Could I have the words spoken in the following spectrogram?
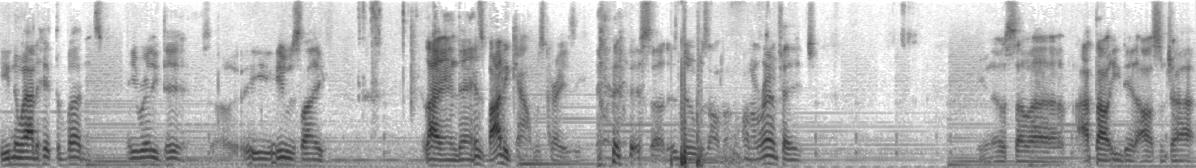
he knew how to hit the buttons. He really did. So he, he was like like, and then his body count was crazy. so this dude was on a, on a rampage. You know, so uh, I thought he did an awesome job.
